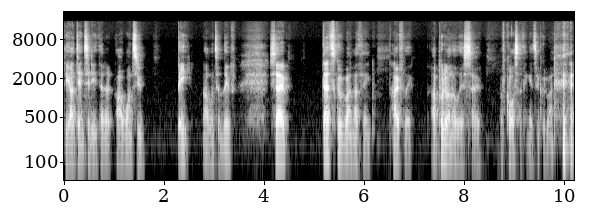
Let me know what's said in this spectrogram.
the identity that I want to be, I want to live. So that's a good one, I think. Hopefully. I put it on the list, so of course I think it's a good one.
